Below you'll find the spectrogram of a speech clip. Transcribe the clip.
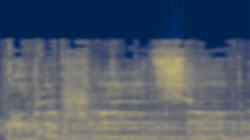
приглашается.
